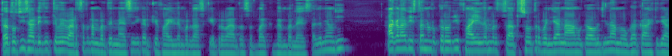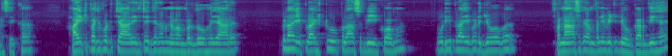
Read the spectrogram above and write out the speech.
ਤਾਂ ਤੁਸੀਂ ਸਾਡੇ ਦਿੱਤੇ ਹੋਏ WhatsApp ਨੰਬਰ ਤੇ ਮੈਸੇਜ ਕਰਕੇ ਫਾਈਲ ਨੰਬਰ ਦੱਸ ਕੇ ਪਰਿਵਾਰ ਦਾ ਸੰਪਰਕ ਨੰਬਰ ਲੈ ਸਕਦੇ ਹੋ ਜੀ। ਅਗਲਾ ਰਿਸ਼ਤਾ ਨੋਟ ਕਰੋ ਜੀ ਫਾਈਲ ਨੰਬਰ 753 ਨਾਮ ਕੌਰ ਜ਼ਿਲ੍ਹਾ ਮੋਗਾ, ਕਾਸਟ ਜੱਟ ਸਿੱਖ। ਹਾਈਟ 5 ਫੁੱਟ 4 ਇੰਚ, ਜਨਮ ਨਵੰਬਰ 2000 ਪੜ੍ਹਾਈ ਪਲੱਸ 2 ਪਲੱਸ ਬੀਕਾਮ ਪੂਰੀ ਪ੍ਰਾਈਵੇਟ ਜੋਬ ਫਾਈਨਾਂਸ ਕੰਪਨੀ ਵਿੱਚ ਜੋਬ ਕਰਦੀ ਹੈ।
